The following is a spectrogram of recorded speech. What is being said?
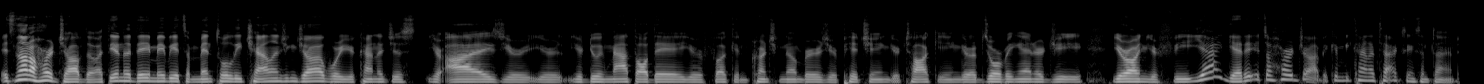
it's not a hard job though. At the end of the day, maybe it's a mentally challenging job where you're kind of just your eyes, you're you're you're doing math all day, you're fucking crunching numbers, you're pitching, you're talking, you're absorbing energy, you're on your feet. Yeah, I get it. It's a hard job. It can be kind of taxing sometimes,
